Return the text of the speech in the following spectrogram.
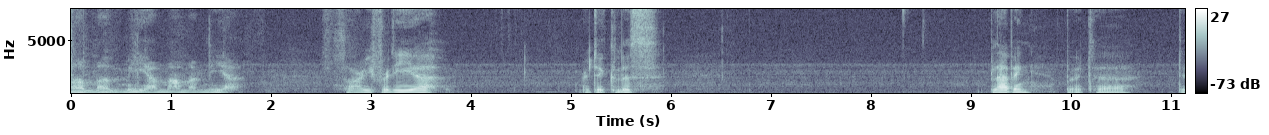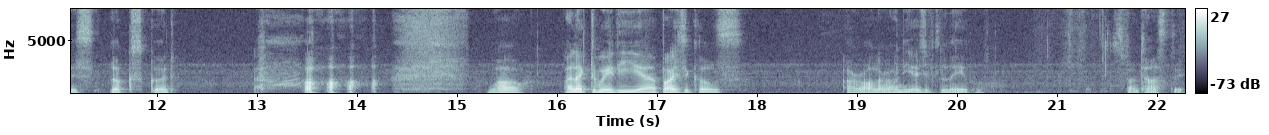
Mamma mia, mamma mia. Sorry for the uh, ridiculous blabbing, but uh, this looks good. wow. I like the way the uh, bicycles are all around the edge of the label. It's fantastic.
